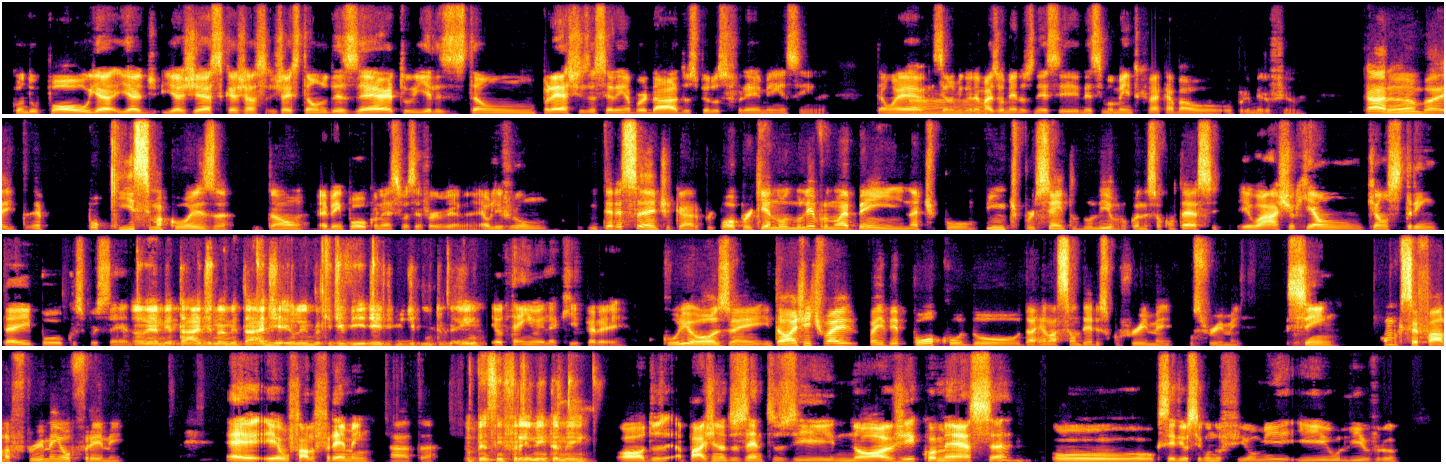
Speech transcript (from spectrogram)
Quando o Paul e a, e a, e a Jéssica já, já estão no deserto e eles estão prestes a serem abordados pelos Fremen, assim, né? Então, é, ah. se eu não me engano, é ah. mais ou menos nesse, nesse momento que vai acabar o, o primeiro filme. Caramba, é, é pouquíssima coisa. Então. É bem pouco, né? Se você for ver, né? É o livro 1 interessante, cara. Pô, porque no, no, livro não é bem, né, tipo, 20% do livro quando isso acontece? Eu acho que é, um, que é uns 30 e poucos por cento. Não, é metade, não é metade? Eu lembro que divide, divide muito bem. Eu tenho ele aqui, peraí. Curioso, hein? Então a gente vai, vai ver pouco do, da relação deles com o Freeman, os Freeman. Sim. Como que você fala? Freeman ou Freeman? É, eu falo Fremen. Ah, tá. Eu penso em Fremen também. Ó, do, a página 209 começa o que seria o segundo filme e o livro,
